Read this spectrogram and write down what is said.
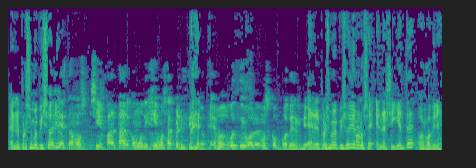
En el próximo Aquí episodio, estamos, sin faltar, como dijimos al principio. Hemos vuelto y volvemos con potencia. en el próximo episodio no lo sé, en el siguiente os lo diré.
